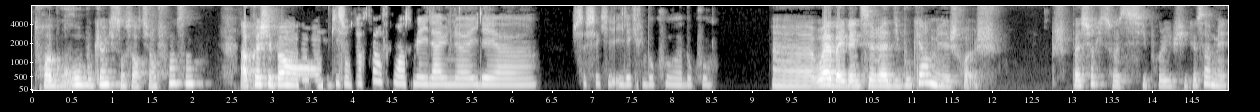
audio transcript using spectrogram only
trois gros bouquins qui sont sortis en France. Hein. Après, je sais pas en... Qui sont sortis en France, mais il a une, il est, je sais qu'il écrit beaucoup, beaucoup. ouais, bah il a une série à 10 bouquins, mais je crois, je je suis pas sûr qu'il soit si prolifique que ça, mais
